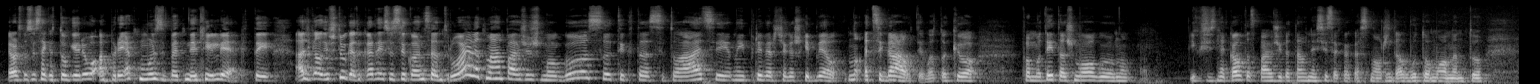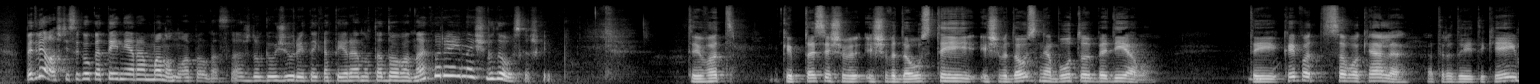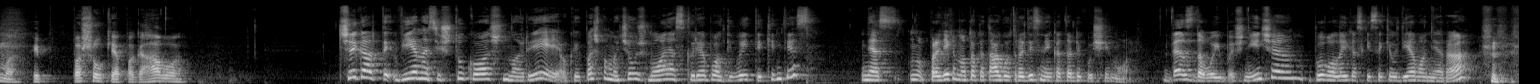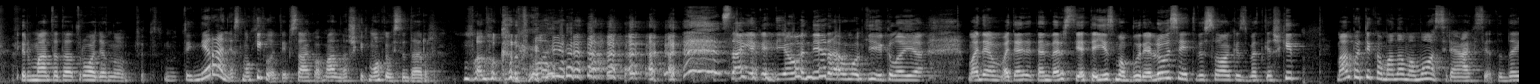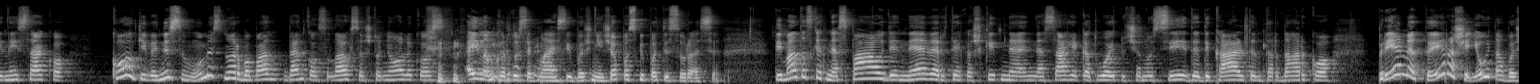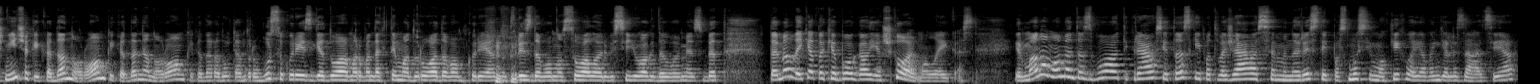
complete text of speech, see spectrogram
Ir aš pasisakė, tu geriau apriek mus, bet netylėk. Tai aš gal iš tų, kad kartais susikoncentruoju, bet man, pavyzdžiui, žmogus sutikta situacija, jinai priverčia kažkaip vėl, nu, atsigauti, va tokiu, pamatai tą žmogų, nu, juk jis nekaltas, pavyzdžiui, kad tau nesiseka kas nors galbūt tuo momentu. Bet vėl aš tai sakau, kad tai nėra mano nuopelnas. Aš daugiau žiūriu į tai, kad tai yra nu ta dovana, kuri eina iš vidaus kažkaip. Tai vad, kaip tas iš, iš vidaus, tai iš vidaus nebūtų be Dievo. Tai kaip at savo kelią atradai tikėjimą, kaip pašaukė, pagavo? Čia gal tai vienas iš tų, ko aš norėjau, kaip aš pamačiau žmonės, kurie buvo gyvai tikintys Nes, nu, pradėkime nuo to, kad augau tradiciniai katalikų šeimoje. Vesdavo į bažnyčią, buvo laikas, kai sakiau, Dievo nėra. Ir man tada atrodė, nu, nu tai nėra, nes mokykla taip sako, man aš kaip mokiausi dar mano kartuoje. Sakė, kad Dievo nėra mokykloje. Mane matėte ten versti ateizmo burelius, eit visokius, bet kažkaip man patiko mano mamos reakcija. Tada jinai sako, kol gyveni su mumis, nu arba bent kol sulauksi 18, einam kartu sekmais į bažnyčią, paskui pati surasi. Tai man tas, kad nespaudė, nevertė, kažkaip ne, nesakė, kad uoj tu čia nusidedi kaltint ar dar ko. Priemė tai ir aš ėjau į tą bažnyčią, kai kada norom, kai kada nenorom, kai kada radau ten draugų, su kuriais gėduojam arba naktį madruodavom, kurie nukrisdavo nuo suolo ir visi juokdavomės, bet tame laikė tokia buvo gal ieškojimo laikas. Ir mano momentas buvo tikriausiai tas, kaip atvažiavo seminaristai pas mus į mokyklą į evangelizaciją.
